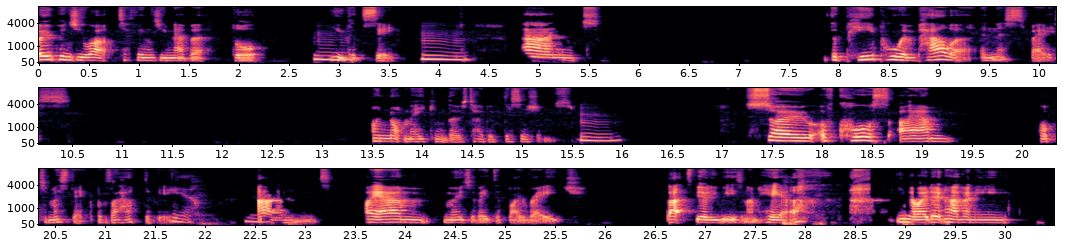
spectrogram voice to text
opens you up to things you never thought mm. you could see. Mm. And the people in power in this space are not making those type of decisions. Mm. So of course I am optimistic because I have to be. Yeah. yeah. And I am motivated by rage. That's the only reason I'm here. you know, I don't have any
